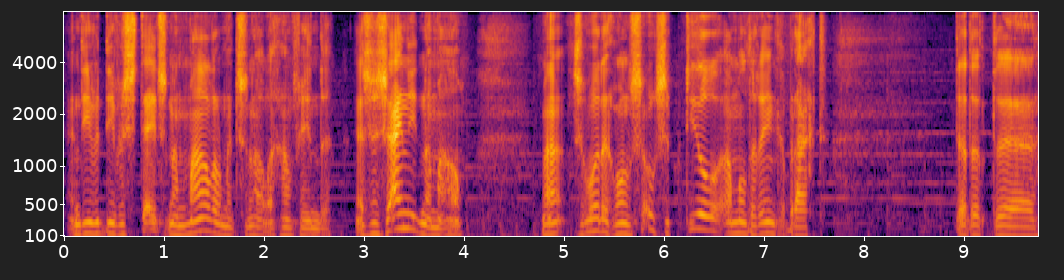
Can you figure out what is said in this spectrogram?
En die die we steeds normaler met z'n allen gaan vinden. En ze zijn niet normaal. Maar ze worden gewoon zo subtiel allemaal erin gebracht. Dat het, uh,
